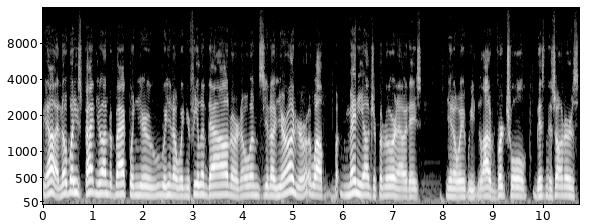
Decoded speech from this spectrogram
yeah nobody's patting you on the back when you're you know when you're feeling down or no one's you know you're on your well many entrepreneur nowadays you know, we, we a lot of virtual business owners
